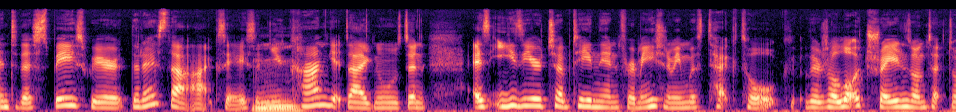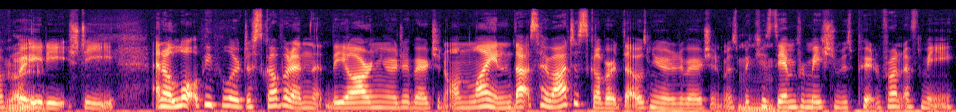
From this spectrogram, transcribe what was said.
into this space where there is that access and you mm. can get diagnosed and it's easier to obtain the information. I mean, with TikTok, there's a lot of trends on TikTok about ADHD, and a lot of people are discovering that they are neurodivergent online. And that's how I discovered that I was neurodivergent was because mm-hmm. the information was put in front of me.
